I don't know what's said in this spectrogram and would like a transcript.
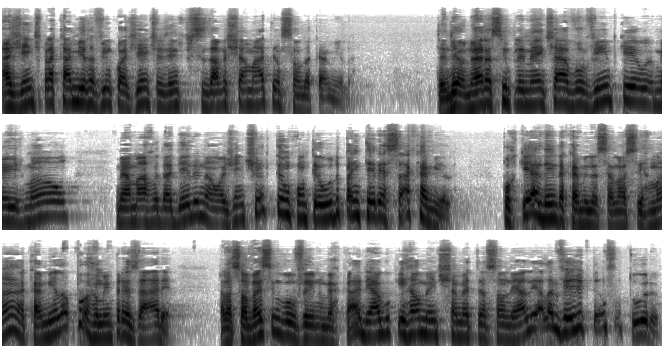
a gente, para a Camila vir com a gente, a gente precisava chamar a atenção da Camila. Entendeu? Não era simplesmente, ah, vou vir porque meu irmão me amarro da dele, não. A gente tinha que ter um conteúdo para interessar a Camila. Porque além da Camila ser nossa irmã, a Camila, porra, é uma empresária ela só vai se envolver no mercado em algo que realmente chame a atenção dela e ela veja que tem um futuro.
